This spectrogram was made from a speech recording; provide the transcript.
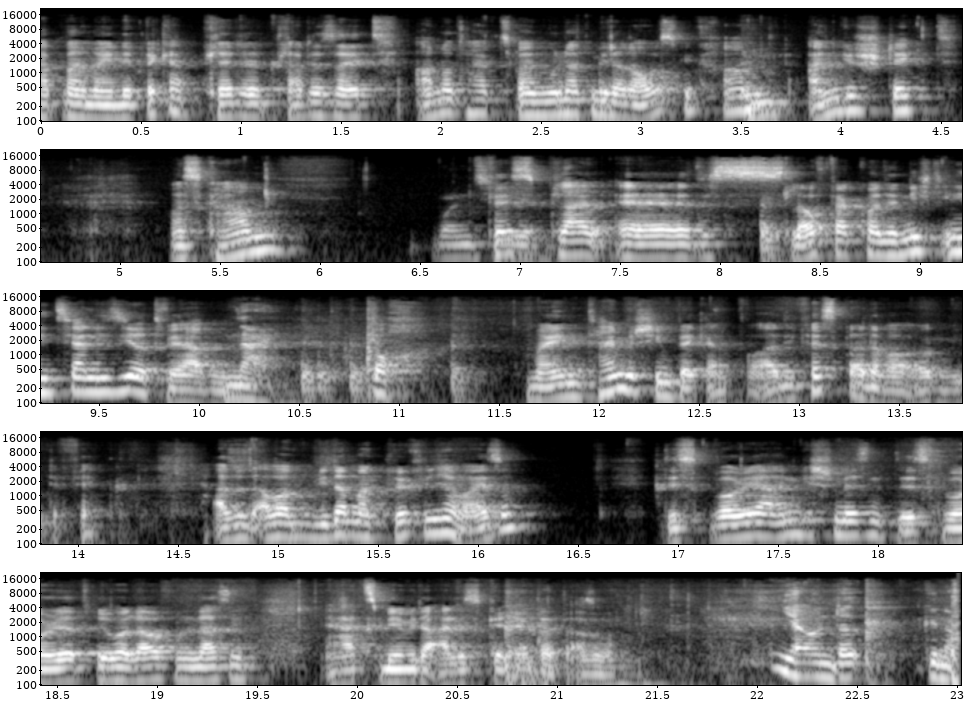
Hab mal meine Backup-Platte Platte seit anderthalb, zwei Monaten wieder rausgekramt, angesteckt. Was kam? Wollen Sie Festpla äh, das Laufwerk konnte nicht initialisiert werden. Nein. Doch. Mein Time Machine Backup war, die Festplatte war irgendwie defekt. Also aber wieder mal glücklicherweise. Disk Warrior angeschmissen, Disk Warrior drüber laufen lassen. Er hat's mir wieder alles gerettet. Also Ja, und das, genau.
